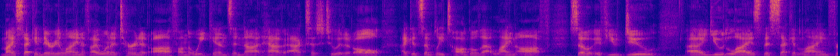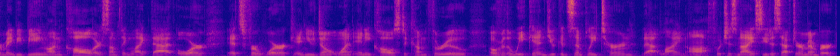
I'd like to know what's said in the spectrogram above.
my secondary line, if I want to turn it off on the weekends and not have access to it at all, I could simply toggle that line off. So if you do uh, utilize this second line for maybe being on call or something like that, or it's for work and you don't want any calls to come through over the weekend, you could simply turn that line off, which is nice. You just have to remember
